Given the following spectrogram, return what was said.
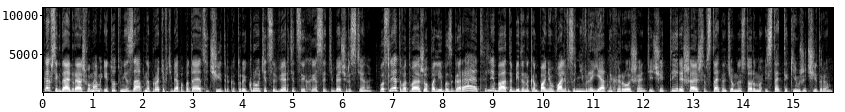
Как всегда играешь в ММ, и тут внезапно против тебя попадается читер, который крутится, вертится и хэсает тебя через стены. После этого твоя жопа либо сгорает, либо от обиды на компанию Valve за невероятно хороший античит, ты решаешься встать на темную сторону и стать таким же читером.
